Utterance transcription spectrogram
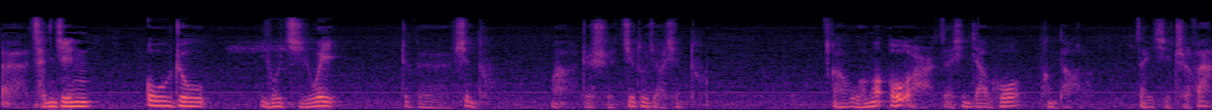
呃，曾经。欧洲有几位这个信徒啊，这是基督教信徒啊。我们偶尔在新加坡碰到了，在一起吃饭，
